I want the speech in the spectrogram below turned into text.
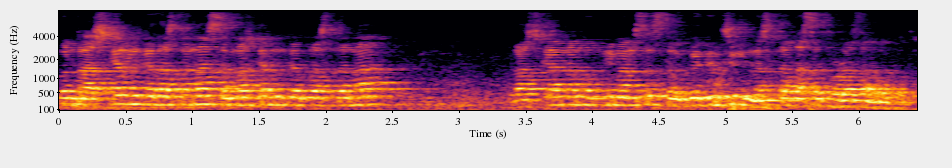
पण राजकारण करत असताना समाजकारण करत असताना राजकारणामधली माणसं संवेदनशील नसतात असा थोडासा आरोप होतो.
